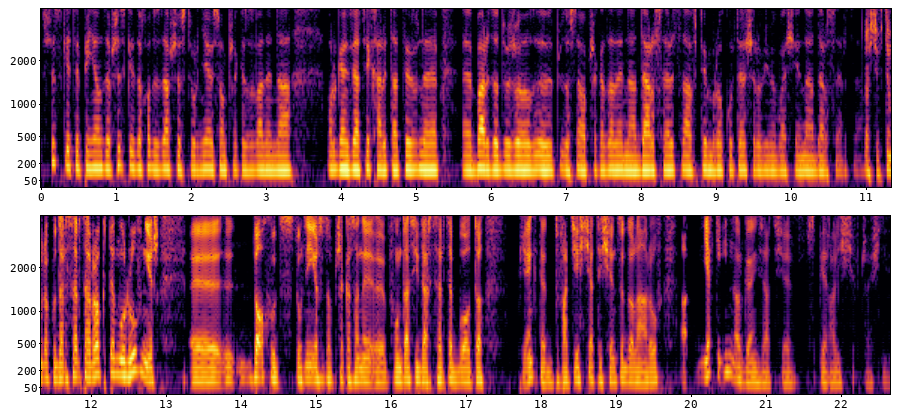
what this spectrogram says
wszystkie te pieniądze, wszystkie dochody zawsze z turnieju są przekazywane na organizacje charytatywne. E, bardzo dużo e, zostało przekazane na Dar Serca. W tym roku też robimy właśnie na Dar Serca. Właśnie w tym roku Dar Serca. Rok temu również e, dochód z turnieju został przekazany Fundacji Dar Serca. Było to piękne 20 tysięcy dolarów. A jakie inne organizacje wspieraliście wcześniej?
